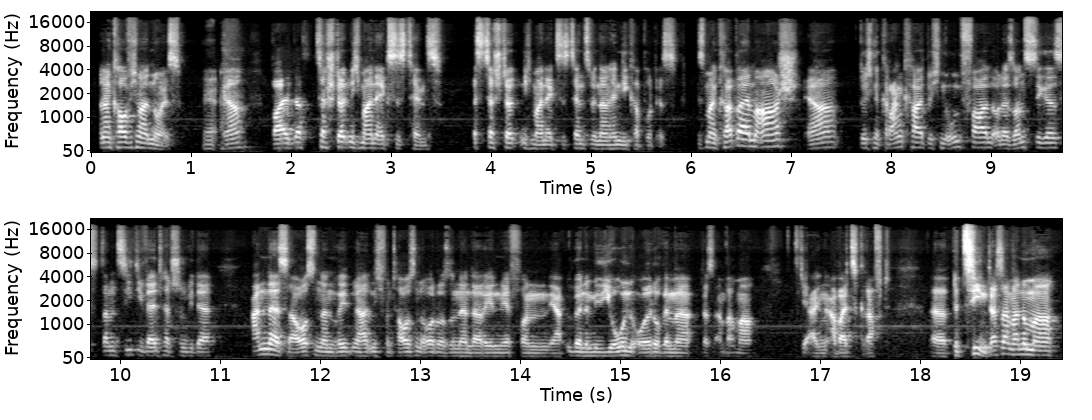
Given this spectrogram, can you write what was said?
Und dann kaufe ich mal ein neues. Ja. ja. Weil das zerstört nicht meine Existenz. Es zerstört nicht meine Existenz, wenn dein Handy kaputt ist. Ist mein Körper im Arsch, ja, durch eine Krankheit, durch einen Unfall oder sonstiges, dann sieht die Welt halt schon wieder anders aus und dann reden wir halt nicht von 1000 Euro, sondern da reden wir von ja, über eine Million Euro, wenn wir das einfach mal auf die eigene Arbeitskraft äh, beziehen. Das einfach nur mal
